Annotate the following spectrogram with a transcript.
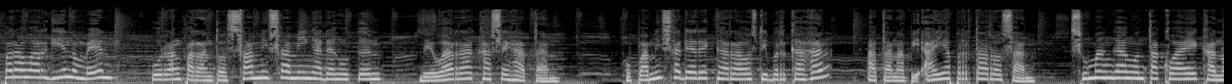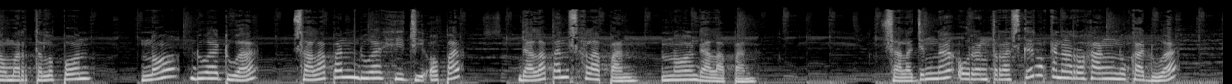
para wargi nemben kurang parantos sami-sami ngadangguken bewara kasehatan. Upami saderek ngaraos diberkahan Atanapi ayah pertaran Sumangga ngontak wae ka nomor telepon 022 salapan dua hiji opat 8808 salahjengna orang terasken kana rohang nuka 2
